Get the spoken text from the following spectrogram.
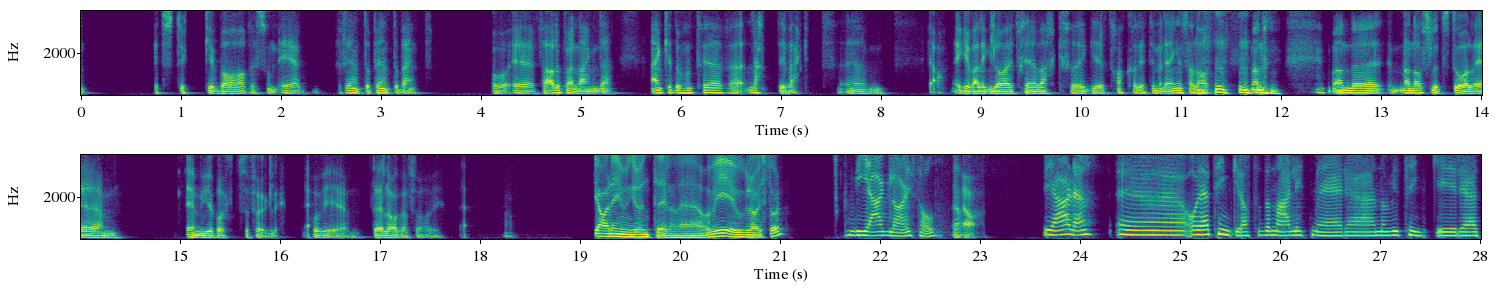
et stykke vare som er rent og pent og beint, og er ferdig på en lengde. Enkelt å håndtere, lett i vekt. Um, ja, jeg er veldig glad i treverk, så jeg trakker litt i min egen salat. Men, men, eh, men absolutt stål er, er mye brukt, selvfølgelig. Og vi, det lagerfører vi. ja, det er jo en grunn til eh, Og vi er jo glad i stål. Vi er glad i stål. Ja. Vi er det. Eh, og jeg tenker at den er litt mer, eh, når vi tenker eh,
